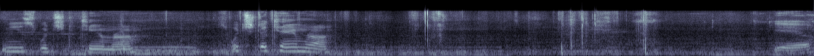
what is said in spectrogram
Let me switch the camera. Switch the camera. Yeah.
